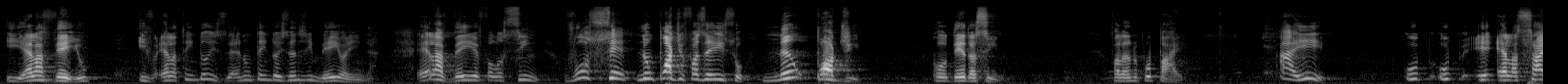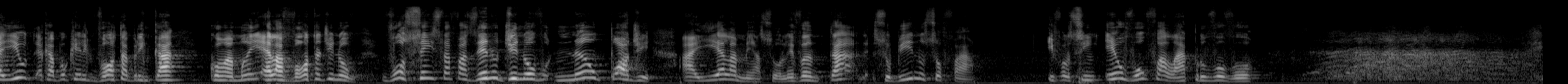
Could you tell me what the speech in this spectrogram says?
E ela veio, e ela tem dois, não tem dois anos e meio ainda. Ela veio e falou assim: você não pode fazer isso, não pode, com o dedo assim, falando para o pai. Aí, o, o, ela saiu, acabou que ele volta a brincar com a mãe, ela volta de novo. Você está fazendo de novo, não pode. Aí ela ameaçou levantar, subir no sofá e falou assim: Eu vou falar para o vovô.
